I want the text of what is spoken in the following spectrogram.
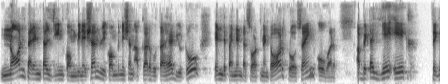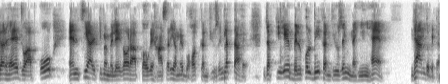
non parental gene combination recombination occur होता है ड्यू टू इंडिपेंडेंट असॉर्टमेंट और क्रॉसिंग ओवर अब बेटा, ये एक फिगर है जो आपको एनसीआरटी में मिलेगा और आप कहोगे हाँ सर हमें बहुत कंफ्यूजिंग लगता है। जबकि ये बिल्कुल भी कंफ्यूजिंग नहीं है। ध्यान दो बेटा।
